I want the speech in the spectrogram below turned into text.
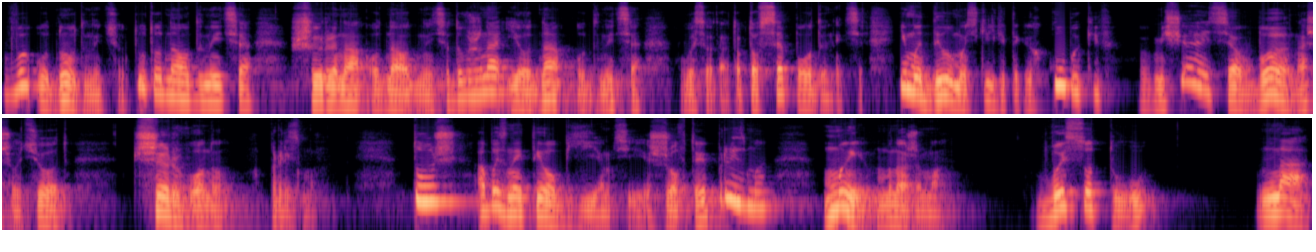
В одну одиницю. Тут одна одиниця ширина, одна одиниця довжина і одна одиниця висота. Тобто все по одиниці. І ми дивимося, скільки таких кубиків вміщається в нашу цю от червону призму. Тож, аби знайти об'єм цієї жовтої призми, ми множимо висоту на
